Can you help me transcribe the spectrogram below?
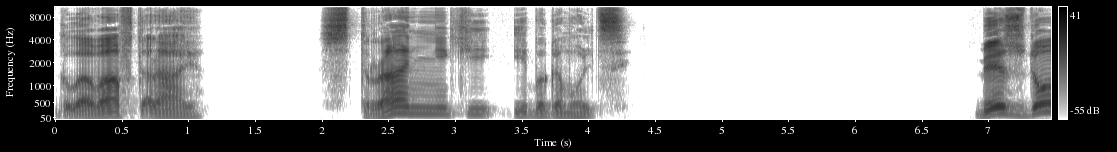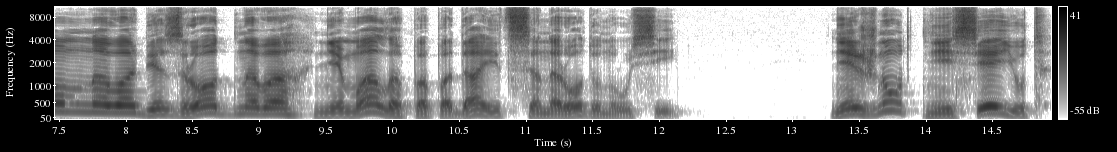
Глава вторая. Странники и богомольцы. Бездомного, безродного немало попадается народу на Руси. Не жнут, не сеют,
